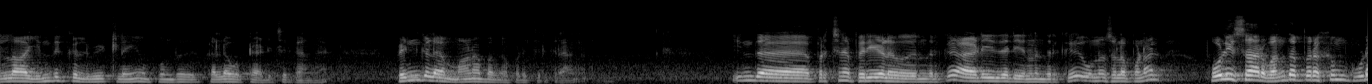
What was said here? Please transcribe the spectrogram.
எல்லா இந்துக்கள் வீட்லேயும் வந்து கள்ள விட்டு அடிச்சிருக்காங்க. பெண்களை மானபங்கப்படுத்தியிருக்கிறாங்க இந்த பிரச்சனை பெரிய அளவு இருந்திருக்கு அடிதடி நடந்திருக்கு. இன்னும் சொல்லப்போனால் போலீஸார் வந்த பிறகும் கூட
